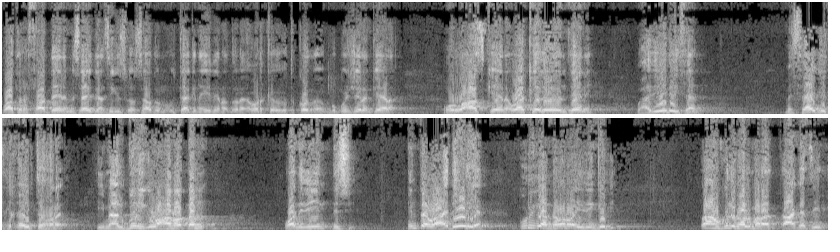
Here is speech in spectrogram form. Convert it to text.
Waad rafaadeene masaajidkan sigiisko saadun u taagnaydeen war kun shilan keena war waxaas keena waa keedadanteene waxaad yeelaysaan masaajidka qaybta hore iyo macal guriga waxaan oo dhan waan idiin dhisi. Intaa waxaa dheeriya gurigaan daban waa idin gedi waxaan kulib hal maraan qac ka siini.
